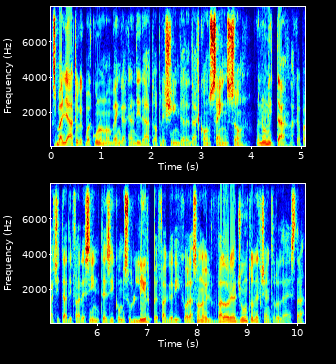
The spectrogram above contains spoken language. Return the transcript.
Sbagliato che qualcuno non venga candidato a prescindere dal consenso. L'unità, la capacità di fare sintesi, come sull'IRPEF agricola, sono il valore aggiunto del centrodestra.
